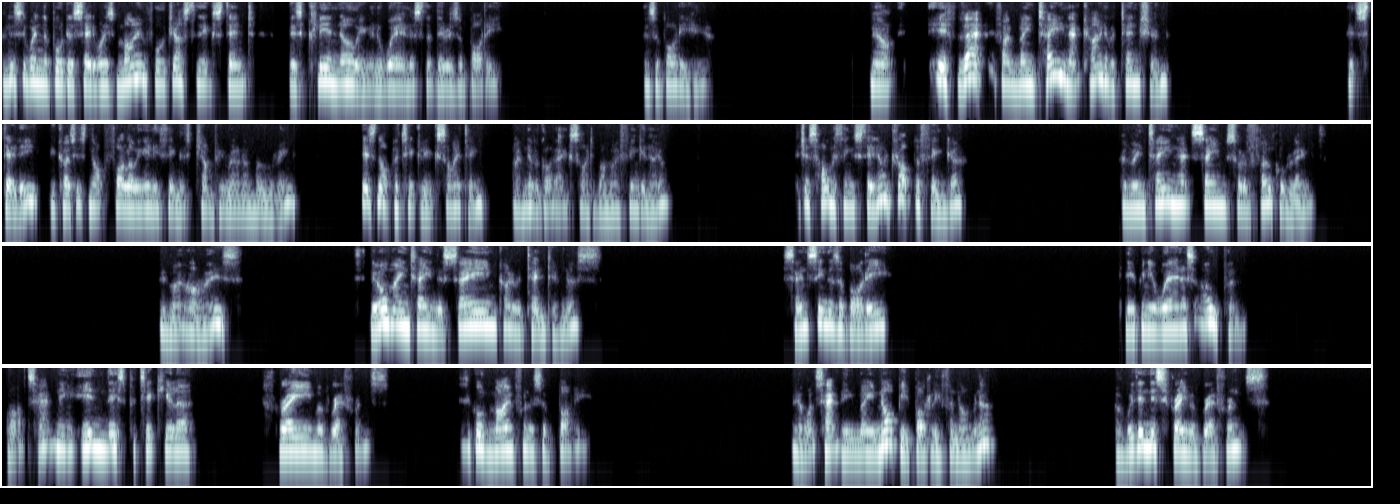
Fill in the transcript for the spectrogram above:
And this is when the Buddha said one is mindful just to the extent there's clear knowing and awareness that there is a body. There's a body here. Now, if that, if I maintain that kind of attention, it's steady because it's not following anything that's jumping around or moving. It's not particularly exciting. I've never got that excited by my fingernail. It just hold things steady. Don't drop the finger and maintain that same sort of focal length with my eyes. Still maintain the same kind of attentiveness sensing there's a body, keeping the awareness open. What's happening in this particular frame of reference? This is called mindfulness of body. Now, what's happening may not be bodily phenomena, but within this frame of reference,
